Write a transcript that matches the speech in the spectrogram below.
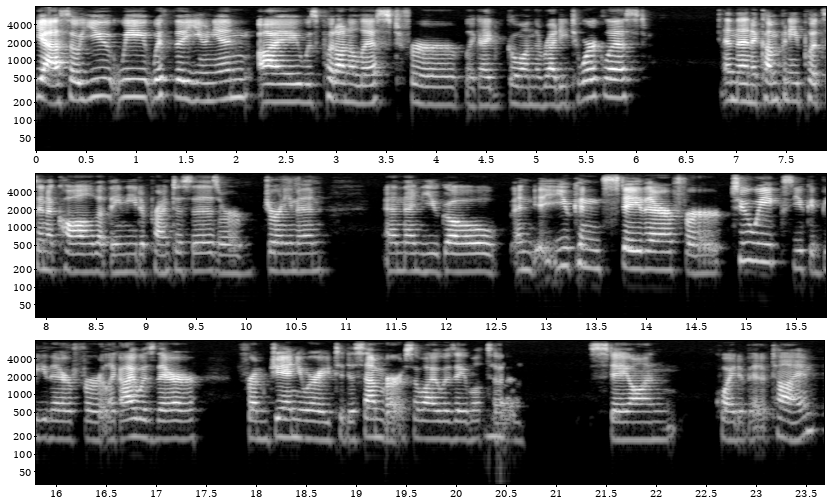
Yeah, so you we with the union, I was put on a list for like I'd go on the ready to work list, and then a company puts in a call that they need apprentices or journeymen and then you go and you can stay there for two weeks you could be there for like i was there from january to december so i was able to mm-hmm. Stay on quite a bit of time.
